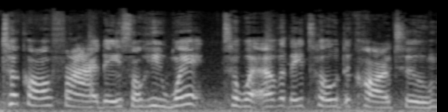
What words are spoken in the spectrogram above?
took off Friday, so he went to wherever they towed the car to,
